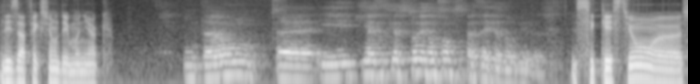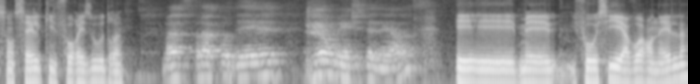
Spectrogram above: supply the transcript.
les affections démoniaques. É, e Ces questions euh, sont celles qu'il faut résoudre. Et, mais il faut aussi avoir en elles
